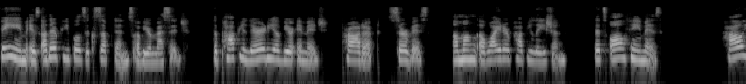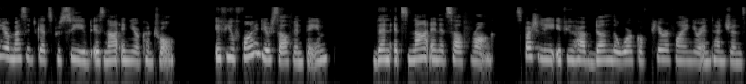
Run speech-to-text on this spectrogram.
Fame is other people's acceptance of your message, the popularity of your image, product, service among a wider population. That's all fame is. How your message gets perceived is not in your control. If you find yourself in fame, then it's not in itself wrong, especially if you have done the work of purifying your intentions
